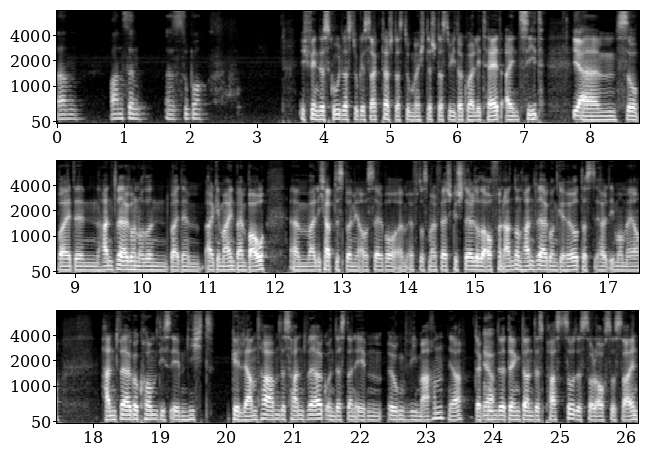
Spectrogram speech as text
ähm, Wahnsinn, das ist super. Ich finde es gut, was du gesagt hast, dass du möchtest, dass wieder Qualität einzieht. Ja. Ähm, so bei den Handwerkern oder bei dem allgemein beim Bau, ähm, weil ich habe das bei mir auch selber ähm, öfters mal festgestellt oder auch von anderen Handwerkern gehört, dass halt immer mehr Handwerker kommen, die es eben nicht gelernt haben, das Handwerk und das dann eben irgendwie machen. Ja, der ja. Kunde denkt dann, das passt so, das soll auch so sein,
